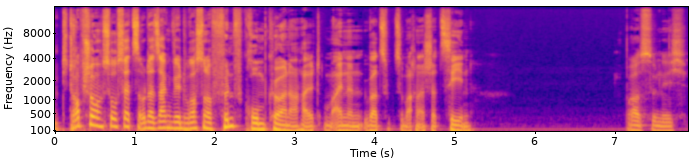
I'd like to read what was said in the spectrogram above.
Die Drop-Chance hochsetzen oder sagen wir, du brauchst nur noch fünf Chromkörner halt, um einen Überzug zu machen, anstatt zehn. Brauchst du nicht.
